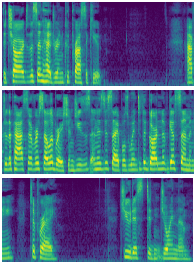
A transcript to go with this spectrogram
the charge the Sanhedrin could prosecute. After the Passover celebration, Jesus and his disciples went to the Garden of Gethsemane to pray. Judas didn't join them.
